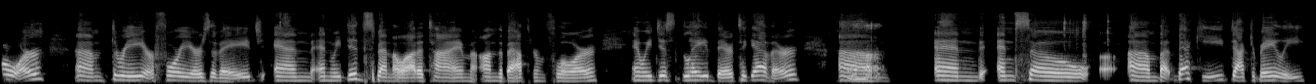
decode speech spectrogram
four, um, three or four years of age, and and we did spend a lot of time on the bathroom floor, and we just laid there together. Uh-huh. Um, uh-huh. And and so, uh, um, but Becky, Dr. Bailey,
